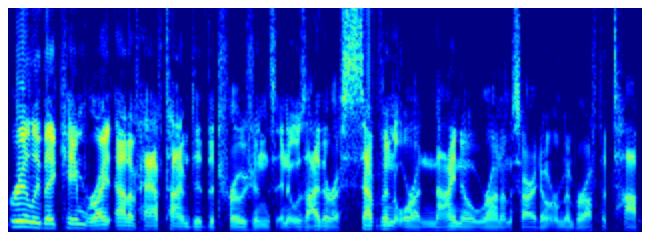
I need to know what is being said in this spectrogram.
Really, they came right out of halftime, did the Trojans, and it was either a 7 or a 9 0 run. I'm sorry, I don't remember off the top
